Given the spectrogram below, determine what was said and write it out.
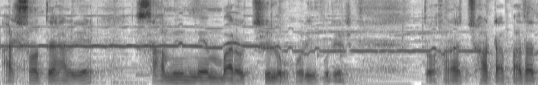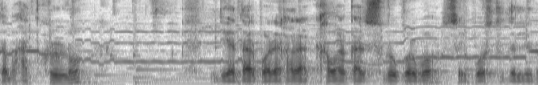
আর সতে হারগে স্বামী মেম্বারও ছিল হরিপুরের। তো হারা ছটা পাতাতে ভাত খুললো। দিয়ে তারপরে খাওয়ার কাজ শুরু করব, সেই প্রস্তুতি নিল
